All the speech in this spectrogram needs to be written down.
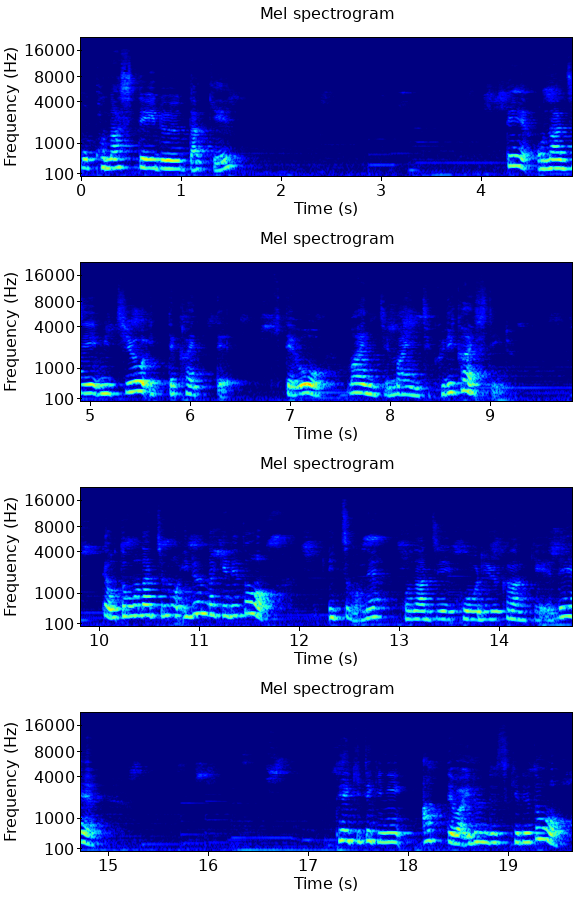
もうこなしているだけ。で同じ道を行って帰ってきてを毎日毎日繰り返している。でお友達もいるんだけれどいつもね同じ交流関係で定期的に会ってはいるんですけれど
